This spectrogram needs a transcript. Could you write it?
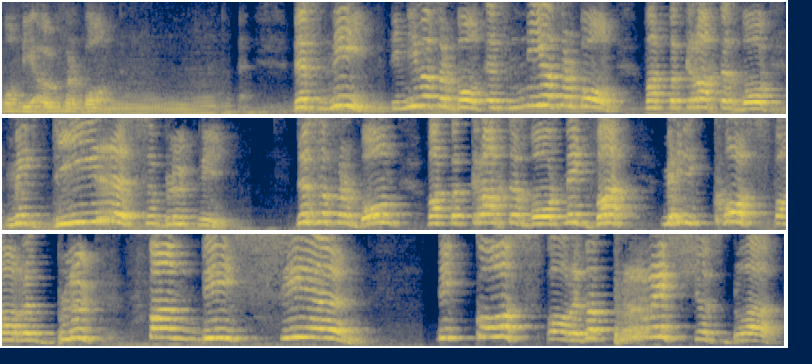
of die ou verbond. Dis nie die nuwe verbond is nie 'n verbond wat bekragtig word met diere se bloed nie. Dis 'n verbond wat bekragtig word met wat? Met die kosbare bloed van die seun. Die kosbare, the precious blood.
